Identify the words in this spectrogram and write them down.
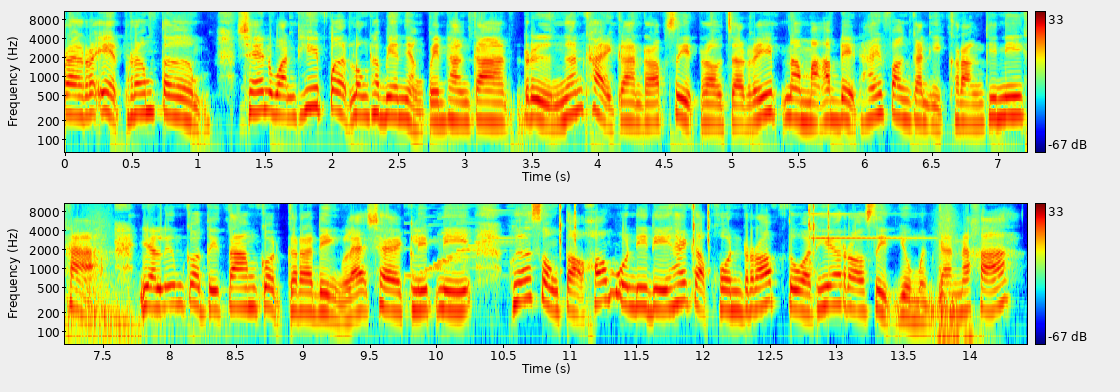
รายละเอียดเพิ่มเติม เช่น วันที่เปิดลงทะเบียนอย่างเป็นทางการ หรือเงื่อนไขการรับสิทธิ์เราจะรีบนำมาอัปเดตให้ฟังกันอีกครั้งที่นี่ค่ะ อย่าลืมกดติดตามกดกระดิ่ง และแชร์คลิปนี้ เพื่อส่งต่อข้อมูลดีๆ ให้กับคนรอบตัวที่รอสิทธิ์อยู่เหมือนกันนะคะ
